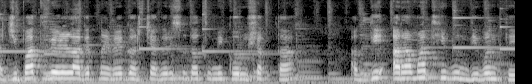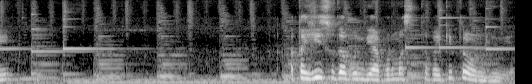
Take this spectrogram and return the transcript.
अजिबात वेळ लागत नाही बाई घरच्या घरी सुद्धा तुम्ही करू शकता. अगदी आरामात ही बुंदी बनते. आता ही सुद्धा बुंदी आपण मस्तपैकी तळून घेऊया.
